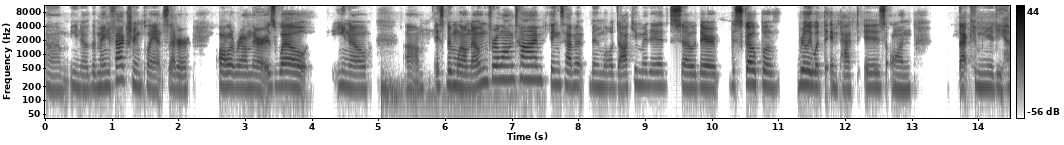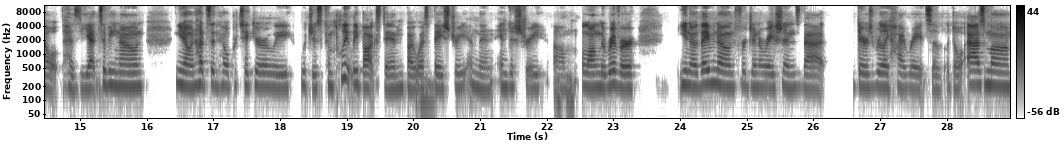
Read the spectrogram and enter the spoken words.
um, you know the manufacturing plants that are all around there as well. You know, um, it's been well known for a long time. Things haven't been well documented, so there the scope of really what the impact is on that community health has yet to be known you know, in Hudson Hill, particularly, which is completely boxed in by West Bay Street and then industry um, mm-hmm. along the river, you know, they've known for generations that there's really high rates of adult asthma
